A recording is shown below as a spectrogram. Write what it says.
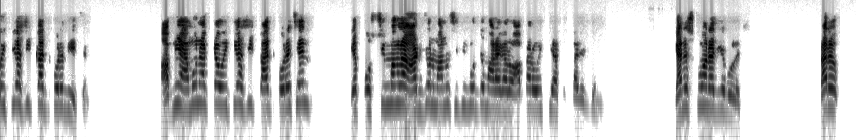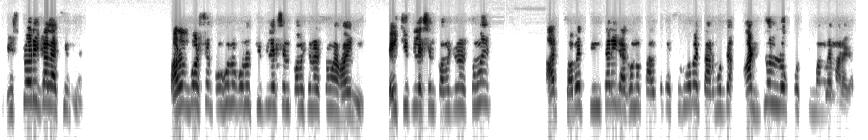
ঐতিহাসিক কাজ করে দিয়েছেন। আপনি এমন একটা ঐতিহাসিক কাজ করেছেন যে পশ্চিমবাংলার আটজন মানুষ ইতিমধ্যে মারা গেল আপনার ঐতিহাসিক কাজের জন্য। জ্ঞানেশ কুমার আজকে বলেছে। তার হিস্টোরিক্যাল অ্যাচিভমেন্ট ভারতবর্ষে কখনো কোনো চিফ ইলেকশন কমিশনের সময় হয়নি। এই চিফ ইলেকশন কমিশনের সময় আজ সবে তিন তারিখ এখনও কাল থেকে শুরু হবে, তার মধ্যে আটজন লোক পশ্চিমবাংলায় মারা গেল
